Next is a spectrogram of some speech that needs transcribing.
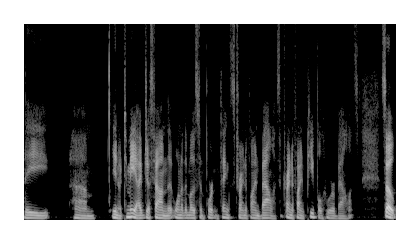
the um, you know, to me, I've just found that one of the most important things is trying to find balance. trying to find people who are balanced. So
